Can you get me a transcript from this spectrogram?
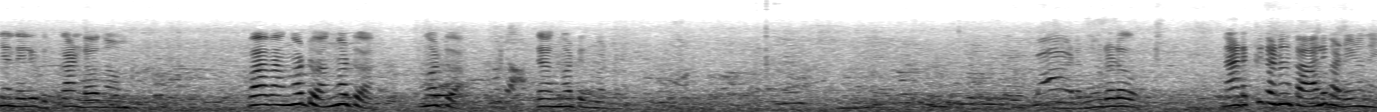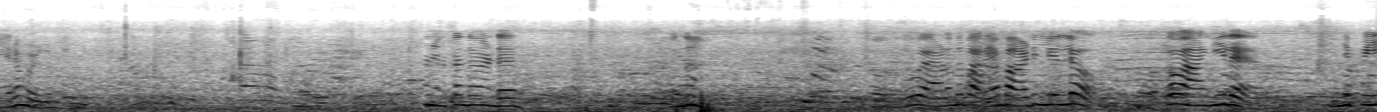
നടന്നുകൊടിഞ്ഞ് എന്തെങ്കിലും എടുക്കാണ്ടോന്നോ വാ വാ അങ്ങോട്ട് വാ അങ്ങോട്ട് വാ ഇങ്ങോട്ട് വാ. ഇതാ അങ്ങോട്ട് ഇങ്ങോട്ട്. നടന്നൂടോ നടക്ക് കാണാൻ കാൽ കടയണ നേരം ഒഴുകുണ്ട് നിനക്കെന്താ വേണ്ടേ? ഒന്ന് ഒന്ന് വേണമെന്ന് പറയാൻ പാടില്ലല്ലോ. ഒക്കെ വാങ്ങിയില്ലേ? ഇനി ഈ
